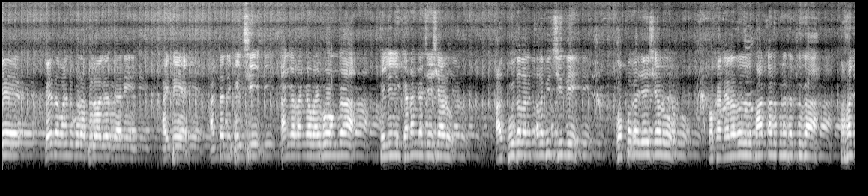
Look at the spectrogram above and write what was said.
ఏ పేదవాడిని కూడా పిలవలేదు కానీ అయితే అందరినీ పిలిచి రంగరంగ వైభవంగా పెళ్ళిని ఘనంగా చేశాడు. ఆ భూతలను తలపించింది గొప్పగా చేశాడు. ఒక నెల రోజులు మాట్లాడుకునేటట్లుగా ప్రపంచ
